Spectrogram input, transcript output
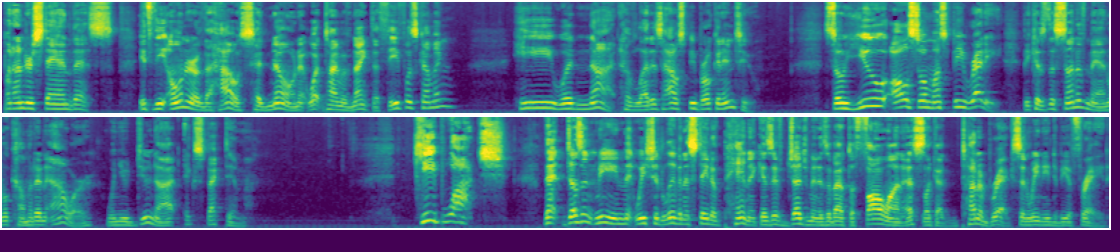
But understand this if the owner of the house had known at what time of night the thief was coming, he would not have let his house be broken into. So you also must be ready, because the Son of Man will come at an hour when you do not expect him. Keep watch. That doesn't mean that we should live in a state of panic as if judgment is about to fall on us like a ton of bricks and we need to be afraid.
